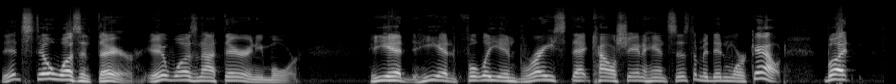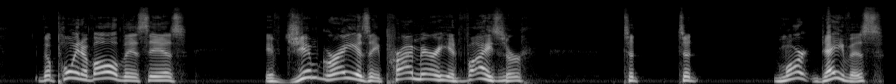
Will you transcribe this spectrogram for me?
it still wasn't there. It was not there anymore. He had he had fully embraced that Kyle Shanahan system. It didn't work out. But the point of all this is if Jim Gray is a primary advisor to to Mark Davis,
